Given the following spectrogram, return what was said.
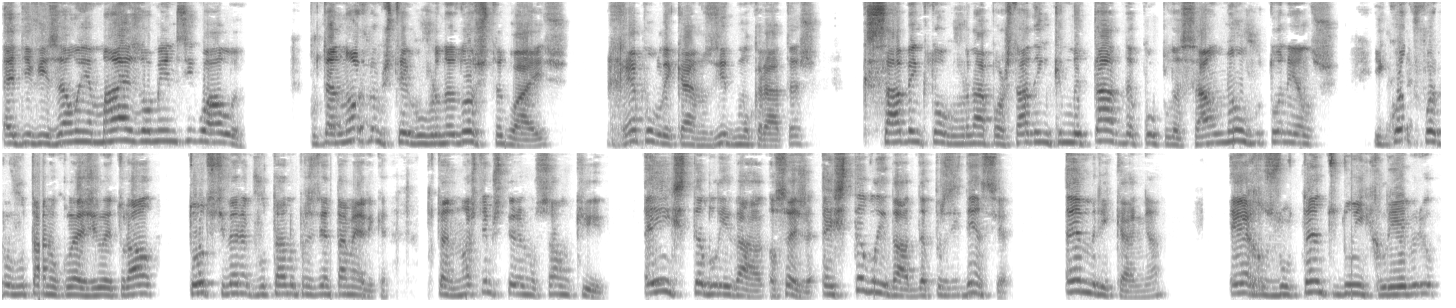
a divisão é mais ou menos igual. Portanto, nós vamos ter governadores estaduais, republicanos e democratas, que sabem que estão a governar para o Estado em que metade da população não votou neles. E quando foi para votar no colégio eleitoral, todos tiveram que votar no Presidente da América. Portanto, nós temos que ter a noção que a instabilidade, ou seja, a estabilidade da presidência americana é resultante de um equilíbrio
